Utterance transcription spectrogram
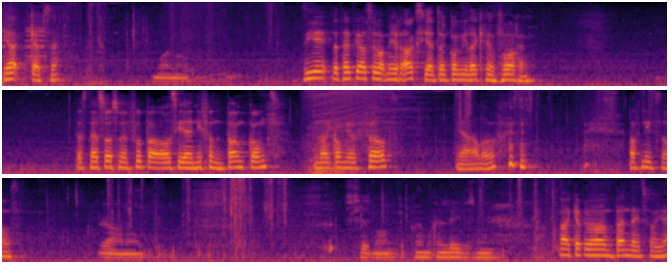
Ja, ik heb ze. Mooi, man. Zie je, dat heb je als je wat meer actie hebt, dan kom je lekker in vorm. Dat is net zoals met voetbal, als je niet van de bank komt, en dan kom je op het veld. Ja, hallo. of niet soms. Ja, man. Shit, man. Ik heb helemaal geen levens meer. Nou, ik heb wel een band-aid voor je.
